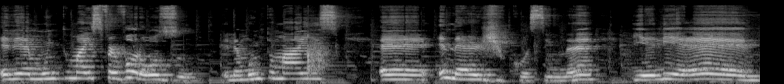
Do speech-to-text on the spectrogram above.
ele é muito mais fervoroso, ele é muito mais é, enérgico, assim, né? E ele é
